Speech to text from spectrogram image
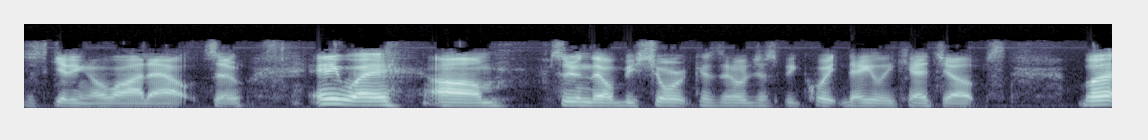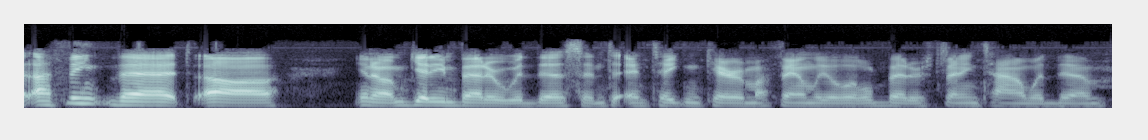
just getting a lot out. So anyway, um, soon they'll be short because they'll just be quick daily catch ups. But I think that uh, you know I'm getting better with this and, and taking care of my family a little better, spending time with them.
